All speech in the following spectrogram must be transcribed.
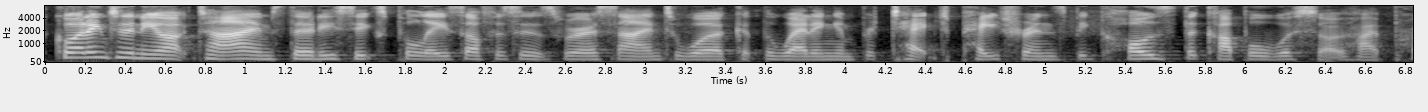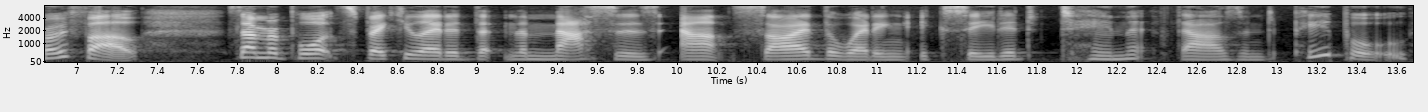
According to the New York Times, 36 police officers were assigned to work at the wedding and protect patrons because the couple were so high profile. Some reports that the masses outside the wedding exceeded 10,000 people.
